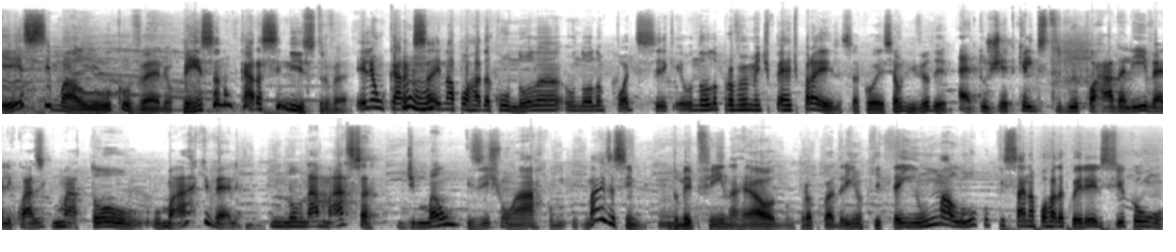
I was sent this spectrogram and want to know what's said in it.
Esse maluco, velho, pensa num cara sinistro, velho. Ele é um cara que Uhum. sai na porrada com o Nolan, o Nolan pode ser que o Nolan provavelmente perde pra ele, sacou? Esse é o nível dele. É, do jeito que ele distribuiu porrada ali, velho, ele quase matou o- Mark, velho, no- na massa, de mão. Existe um arco, mais assim, do meio fim, na real, do próprio quadrinho, que tem um maluco que sai na porrada com ele e eles ficam,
